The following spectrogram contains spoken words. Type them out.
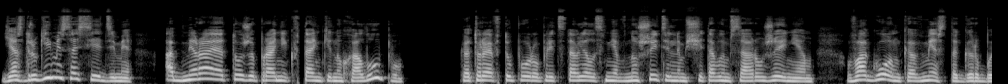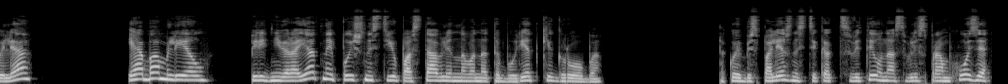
Я с другими соседями, обмирая, тоже проник в Танькину халупу, которая в ту пору представлялась мне внушительным щитовым сооружением, вагонка вместо горбыля, и обомлел перед невероятной пышностью поставленного на табуретке гроба. Такой бесполезности, как цветы у нас в леспромхозе,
